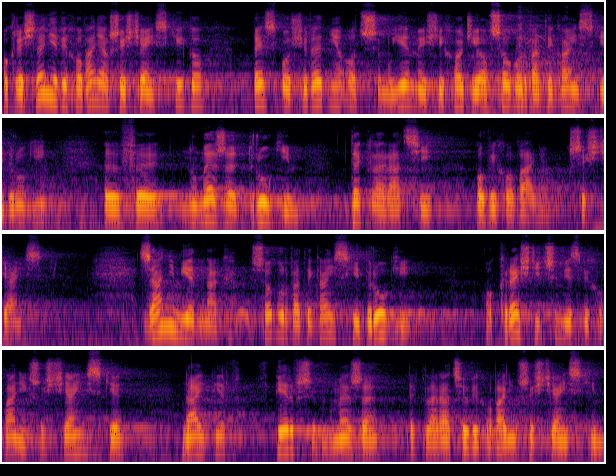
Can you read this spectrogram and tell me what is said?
Określenie wychowania chrześcijańskiego bezpośrednio otrzymujemy, jeśli chodzi o Sobór Watykański II, w numerze drugim deklaracji o wychowaniu chrześcijańskim. Zanim jednak Sobór Watykański II określi, czym jest wychowanie chrześcijańskie, najpierw w pierwszym numerze deklaracji o wychowaniu chrześcijańskim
